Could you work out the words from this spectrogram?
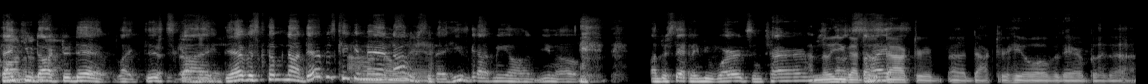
Thank you, Doctor Dev. Like this guy, Dev is coming. No, Dev is kicking mad know, knowledge man. today. He's got me on. You know. Understanding new words and terms. I know you uh, got science. your doctor, uh, Doctor Hill over there, but uh,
